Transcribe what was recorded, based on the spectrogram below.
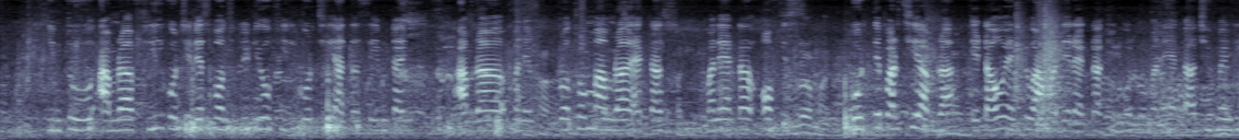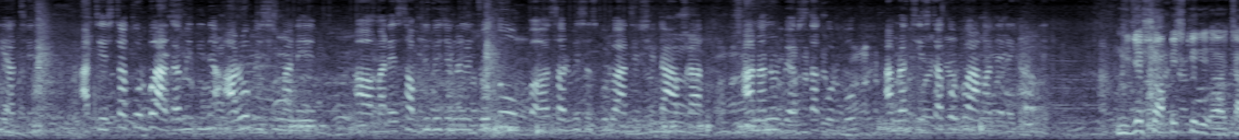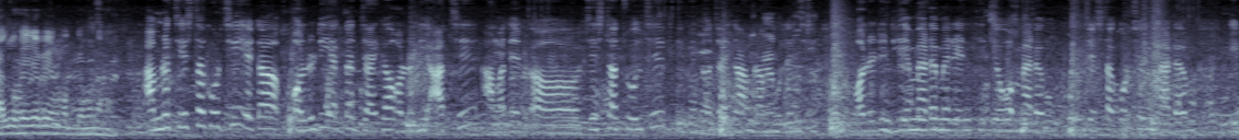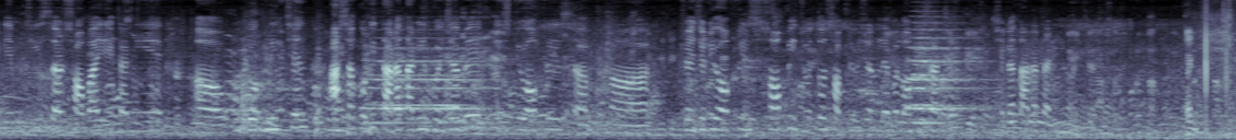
কিন্তু আমরা ফিল করছি রেসপন্সিবিলিটিও ফিল করছি অ্যাট দ্য সেম টাইম আমরা মানে প্রথম আমরা একটা মানে একটা অফিস করতে পারছি আমরা। এটাও একটু আমাদের একটা, কি বলব মানে একটা অ্যাচিভমেন্টই আছে। আর চেষ্টা করব আগামী দিনে আরও বেশি মানে মানে সাব ডিভিশনালের যত সার্ভিসেসগুলো আছে, সেটা আমরা আনানোর ব্যবস্থা করব। আমরা চেষ্টা করব আমাদের এখান থেকে। নিজস্ব অফিস কি চালু হয়ে যাবে এর মধ্যে মনে হয়? আমরা চেষ্টা করছি এটা অলরেডি একটা জায়গা অলরেডি আছে আমাদের চেষ্টা চলছে বিভিন্ন জায়গা আমরা বলেছি। অলরেডি ডিএম ম্যাডামের এন্ড থেকেও ম্যাডাম খুব চেষ্টা করছেন ম্যাডাম এডিএম জি স্যার সবাই এটা নিয়ে উদ্যোগ নিচ্ছেন। আশা করি তাড়াতাড়ি হয়ে যাবে এসডিও অফিস ট্রেজারি অফিস সবই যত সাব ডিভিশন লেভেল অফিস আছে সেটা তাড়াতাড়ি হয়ে যাবে। Thank you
